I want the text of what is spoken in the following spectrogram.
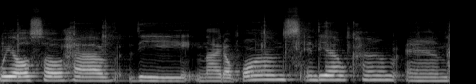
We also have the Knight of Wands in the outcome and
